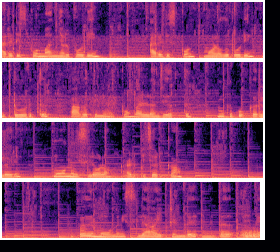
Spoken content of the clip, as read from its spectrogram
അര ടീസ്പൂൺ മഞ്ഞൾപ്പൊടി അര ടീസ്പൂൺ മുളക് പൊടി ഇട്ട് കൊടുത്ത് പാകത്തിന് ഉപ്പും വെള്ളവും ചേർത്ത് നമുക്ക് കുക്കറിലൊരു മൂന്ന് വിസിലോളം അടുപ്പിച്ചെടുക്കാം. അപ്പോൾ ഇത് മൂന്ന് വിസിലായിട്ടുണ്ട്. എന്നിട്ട് അതിന്റെ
